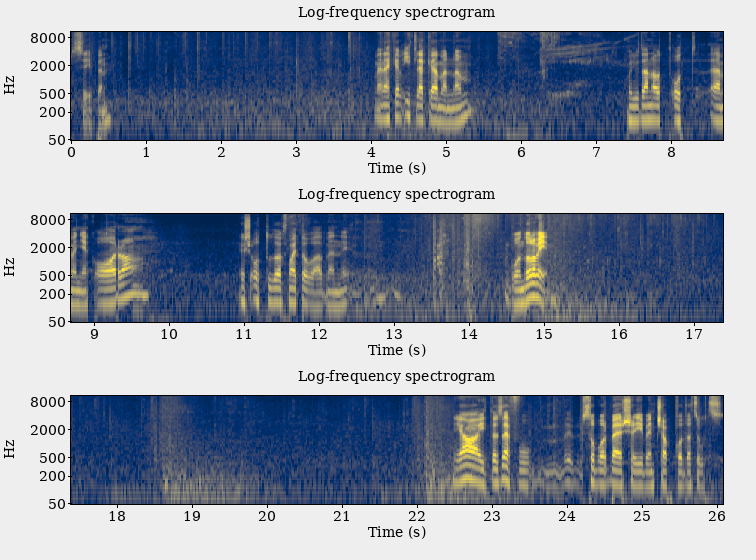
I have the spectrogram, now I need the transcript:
Szépen. Mert nekem itt le kell mennem. Hogy utána ott, ott elmenjek arra. És ott tudok majd tovább menni. Gondolom én. Ja, itt az FU szobor belsejében csapkod a cucc.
